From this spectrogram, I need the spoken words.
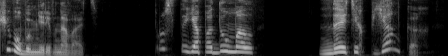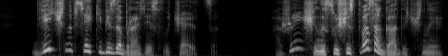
Чего бы мне ревновать? Просто я подумал, на этих пьянках вечно всякие безобразия случаются. А женщины — существа загадочные.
